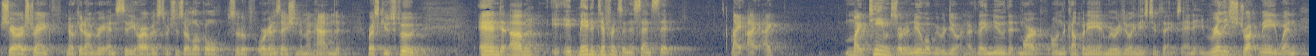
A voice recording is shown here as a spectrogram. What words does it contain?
Share Our Strength, No Kid Hungry, and City Harvest, which is our local sort of organization in Manhattan that rescues food. And um, it, it, made a difference in the sense that I, I, I my team sort of knew what we were doing. They knew that Marc owned the company and we were doing these two things. And it really struck me when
